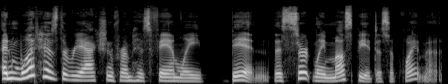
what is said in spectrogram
And what has the reaction from his family been? This certainly must be a disappointment.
